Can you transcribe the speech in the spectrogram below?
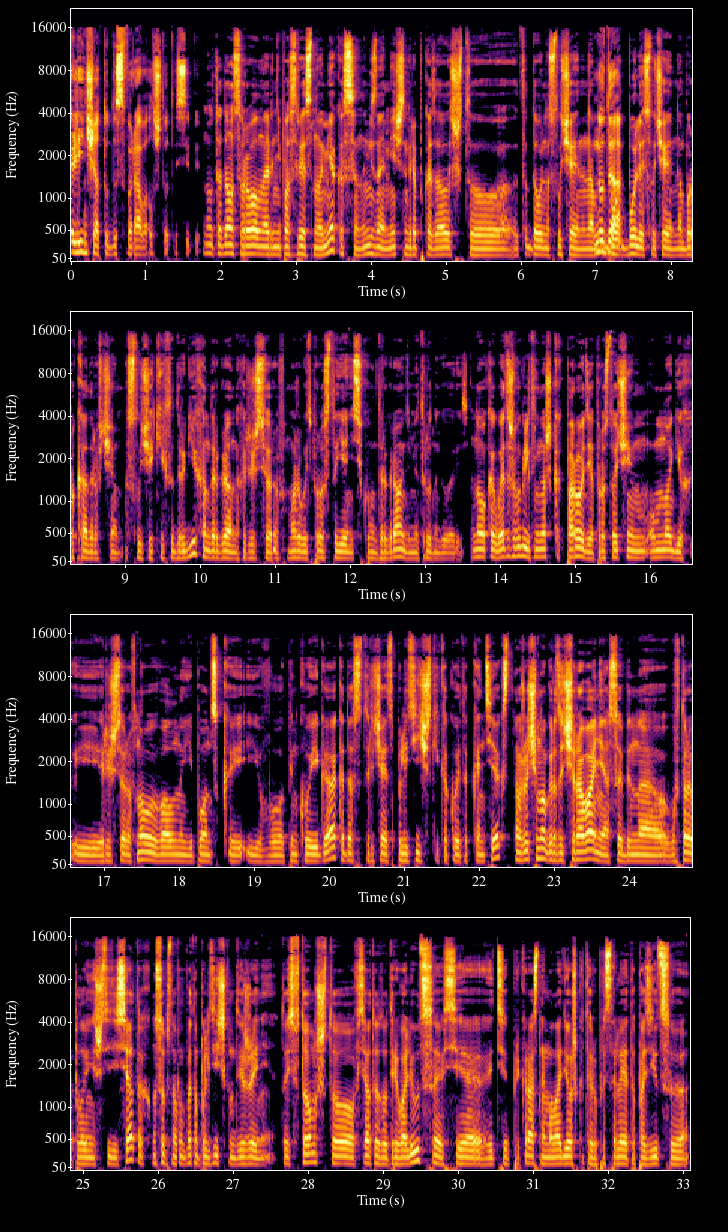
Линч оттуда своровал что-то себе. Ну, тогда он своровал, наверное, непосредственного Мекаса. Ну, не знаю, мне, честно говоря, показалось, что это довольно случайный набор, ну, да. более случайный набор кадров, чем в случае каких-то других андерграундных режиссеров. Может быть, просто я не секу в андерграунде, мне трудно говорить. Но как бы это же выглядит немножко как пародия. Просто очень у многих и режиссеров новой волны японской, и в Пинко Ига, когда встречается политический какой-то контекст, там же очень много разочарования, особенно во второй половине 60-х, ну, собственно, в этом политическом движении. То есть в том, что вся вот эта вот революция, все эти прекрасная молодежь, которая представляет оппозицию,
